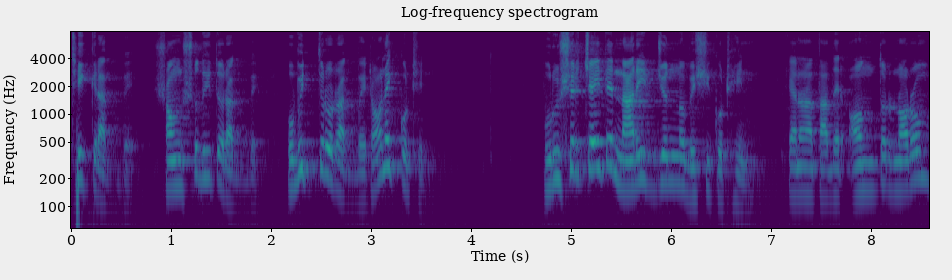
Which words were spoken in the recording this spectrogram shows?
ঠিক রাখবে, সংশোধিত রাখবে, পবিত্র রাখবে, এটা অনেক কঠিন। পুরুষের চাইতে নারীর জন্য বেশি কঠিন, কেননা তাদের অন্তর নরম,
